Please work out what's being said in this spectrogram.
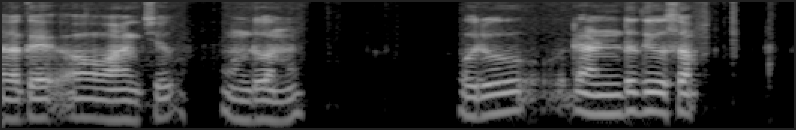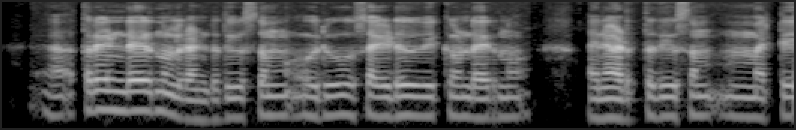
അതൊക്കെ വാങ്ങിച്ചു കൊണ്ടുവന്നു. ഒരു രണ്ട് ദിവസം അത്രേ ഉണ്ടായിരുന്നുള്ളൂ. രണ്ട് ദിവസം ഒരു സൈഡ് വീക്കം ഉണ്ടായിരുന്നു അതിന് അടുത്ത ദിവസം മറ്റേ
